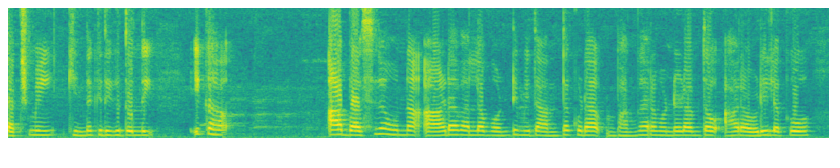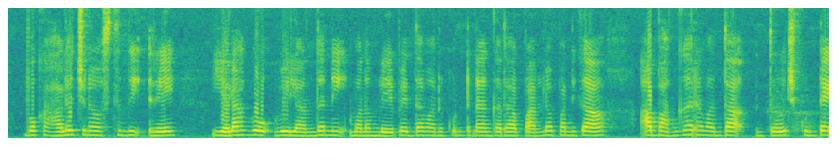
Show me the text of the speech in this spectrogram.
లక్ష్మి కిందకి దిగుతుంది. ఇక ఆ బస్సులో ఉన్న ఆడవాళ్ళ ఒంటి మీద అంతా కూడా బంగారం ఉండడంతో ఆ రౌడీలకు ఒక ఆలోచన వస్తుంది. రే ఎలాగో వీళ్ళందరినీ మనం లేపేద్దాం అనుకుంటున్నాం కదా. పనిలో పనిగా ఆ బంగారం అంతా దోచుకుంటే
